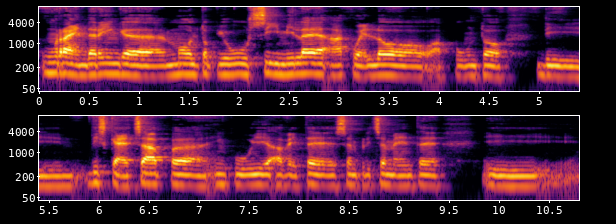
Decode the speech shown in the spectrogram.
un rendering eh, molto più simile a quello appunto di, di SketchUp eh, in cui avete semplicemente i,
